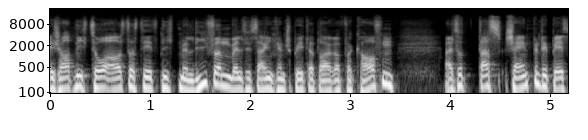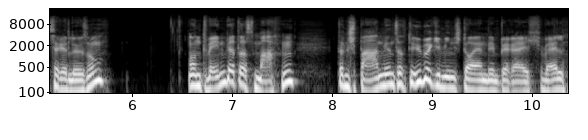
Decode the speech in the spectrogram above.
Es schaut nicht so aus, dass die jetzt nicht mehr liefern, weil sie sagen, ich kann später teurer verkaufen. Also das scheint mir die bessere Lösung. Und wenn wir das machen, dann sparen wir uns auch die Übergewinnsteuer in dem Bereich, weil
